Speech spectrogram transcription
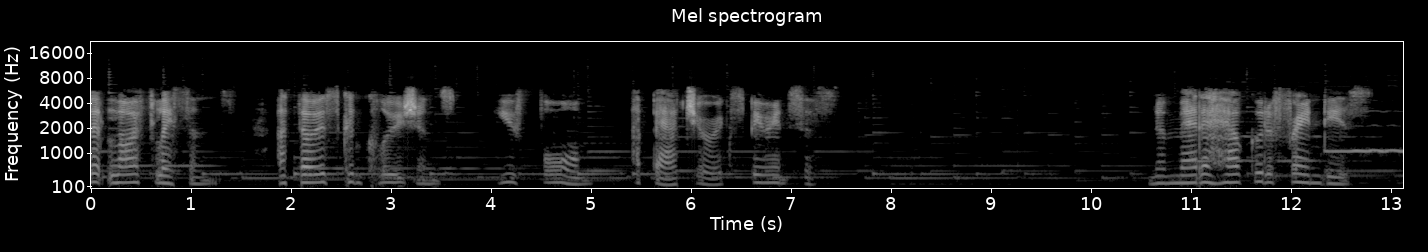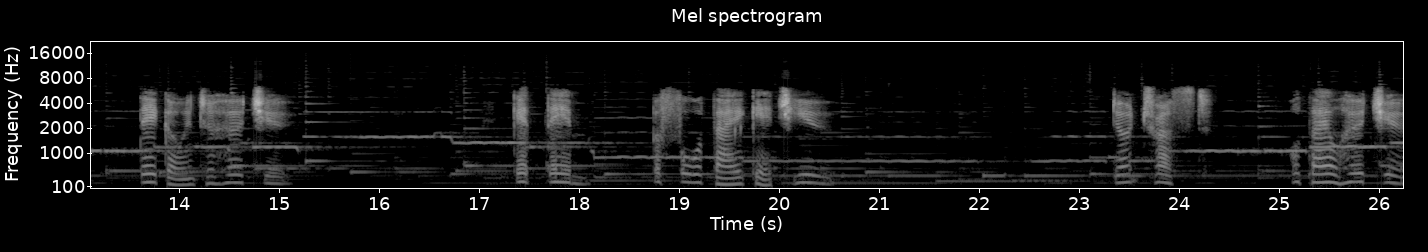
That life lessons are those conclusions you form about your experiences. No matter how good a friend is, they're going to hurt you. Get them before they get you. Don't trust, or they'll hurt you.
